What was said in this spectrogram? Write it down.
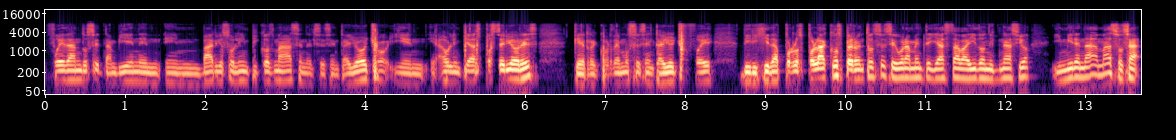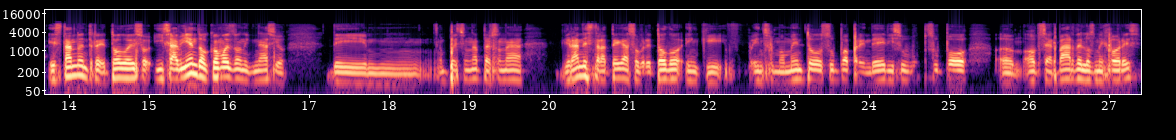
fue dándose también en, varios olímpicos más, en el 68 y en Olimpiadas posteriores, que recordemos 68 fue dirigida por los polacos, pero entonces seguramente ya estaba ahí don Ignacio y miren nada más, o sea, estando entre todo eso y sabiendo cómo es don Ignacio, de mm, pues una persona gran estratega sobre todo en que en su momento supo aprender y supo um, observar de los mejores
